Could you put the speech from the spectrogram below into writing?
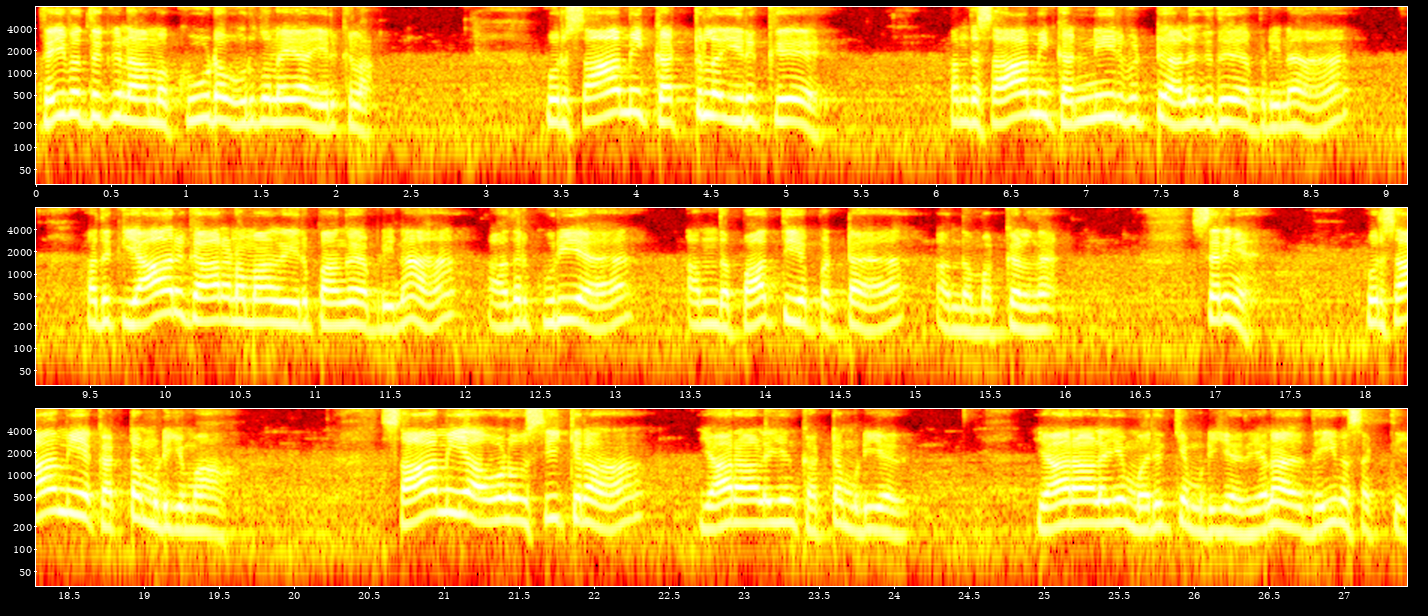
தெய்வத்துக்கு நாம் கூட உறுதுணையாக இருக்கலாம். ஒரு சாமி கட்டில் இருக்குது அந்த சாமி கண்ணீர் விட்டு அழுகுது அப்படின்னா அதுக்கு யார் காரணமாக இருப்பாங்க அப்படின்னா அதற்குரிய அந்த பாத்தியப்பட்ட அந்த மக்கள் தான். சரிங்க. ஒரு சாமியை கட்ட முடியுமா? சாமியை அவ்வளவு சீக்கிரம் யாராலையும் கட்ட முடியாது. யாராலையும் மறுக்க முடியாது. ஏன்னா அது தெய்வ சக்தி.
